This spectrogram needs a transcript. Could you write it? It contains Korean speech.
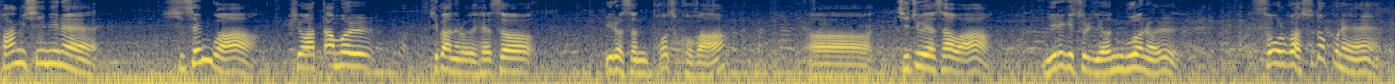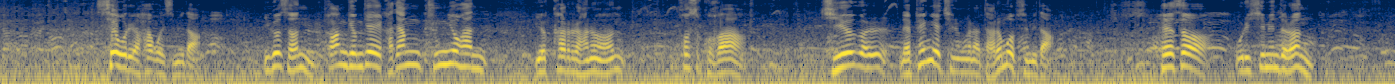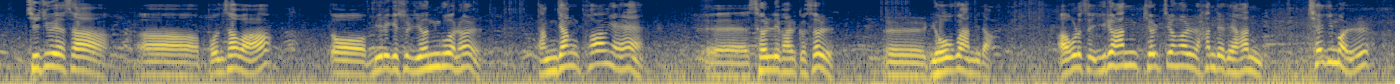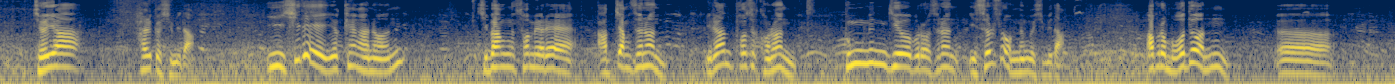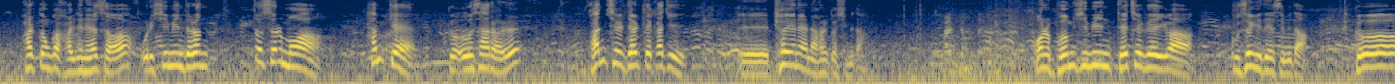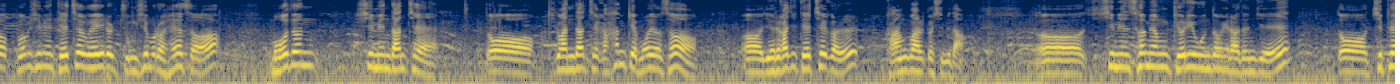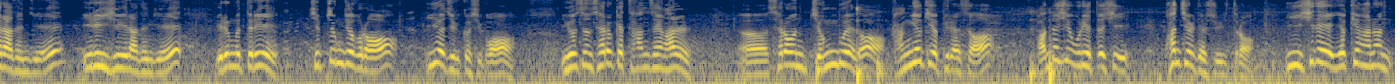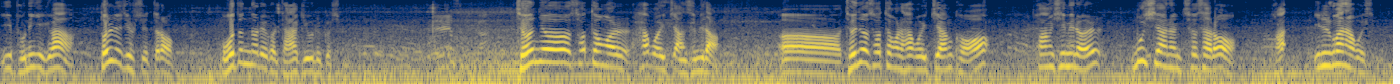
포항 시민의 희생과 피와 땀을 기반으로 해서 일어선 포스코가 어, 지주회사와 미래기술연구원을 서울과 수도권에 세우려 하고 있습니다. 이것은 포항 경제에 가장 중요한 역할을 하는 포스코가 지역을 내팽개치는 거나 다름없습니다. 해서 우리 시민들은 지주회사 어, 본사와 또 미래기술연구원을 당장 포항에 에, 설립할 것을 에, 요구합니다. 아울러서 이러한 결정을 한 데 대한 책임을 져야 할 것입니다. 이 시대에 역행하는 지방 소멸에 앞장서는 이러한 포스코는 국민 기업으로서는 있을 수 없는 것입니다. 앞으로 모든 어, 활동과 관련해서 우리 시민들은 뜻을 모아 함께 그 의사를 관철될 때까지 에, 표현해 나갈 것입니다. 오늘 범시민 대책회의가 구성이 됐습니다. 그 범시민 대책회의를 중심으로 해서 모든 시민단체 또 기관단체가 함께 모여서 어, 여러 가지 대책을 강구할 것입니다. 어, 시민 서명 결의 운동이라든지 또 집회라든지 1인 시위라든지 이런 것들이 집중적으로 이어질 것이고 이것은 새롭게 탄생할 어, 새로운 정부에도 강력히 어필해서 반드시 우리의 뜻이 관철될 수 있도록 이 시대에 역행하는 이 분위기가 돌려질 수 있도록 모든 노력을 다 기울일 것입니다. 전혀 소통을 하고 있지 않습니다. 어, 전혀 소통을 하고 있지 않고 포항 시민을 무시하는 처사로 과- 일관하고 있습니다.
